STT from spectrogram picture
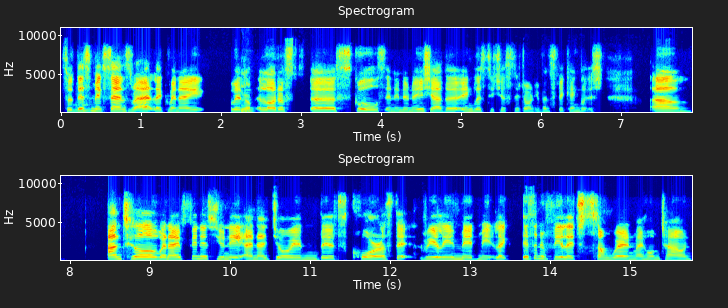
So this Mm, makes sense, right? Like when I yeah. when a lot of uh, schools in Indonesia, the English teachers they don't even speak English. Um, until when I finished uni and I joined this course that really made me like it's in a village somewhere in my hometown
